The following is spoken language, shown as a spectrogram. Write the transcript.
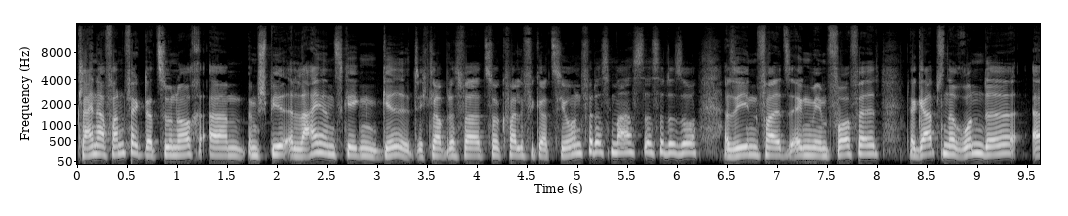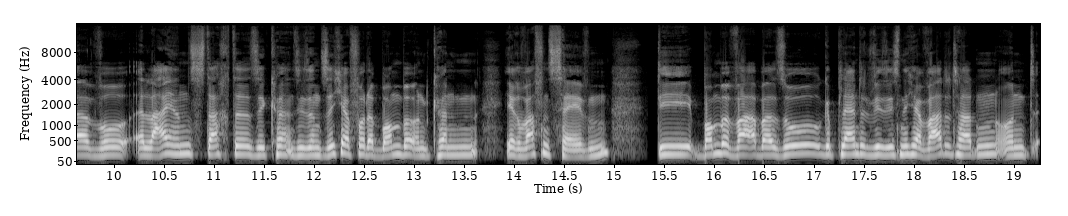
Kleiner Funfact dazu noch, ähm, im Spiel Alliance gegen Guild, ich glaube, das war zur Qualifikation für das Masters oder so, also jedenfalls irgendwie im Vorfeld, da gab es eine Runde, äh, wo Alliance dachte, sie, können, sie sind sicher vor der Bombe und können ihre Waffen saven. Die Bombe war aber so geplantet, wie sie es nicht erwartet hatten und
